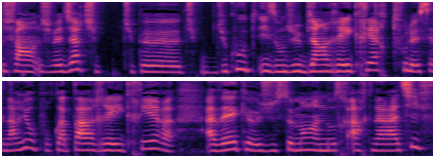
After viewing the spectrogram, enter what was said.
enfin, je veux dire, tu, tu peux, du coup, ils ont dû bien réécrire tout le scénario. Pourquoi pas réécrire avec euh, justement un autre arc narratif?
